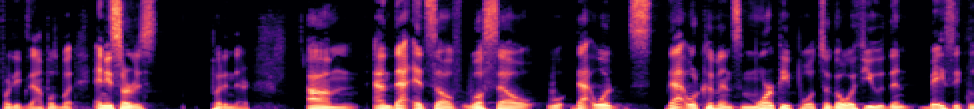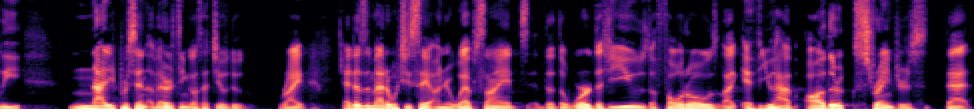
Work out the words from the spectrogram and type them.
for the examples. But any service put in there." Um, and that itself will sell that would that would convince more people to go with you than basically 90% of everything else that you'll do right? It doesn't matter what you say on your website, the, the word that you use, the photos. Like if you have other strangers that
